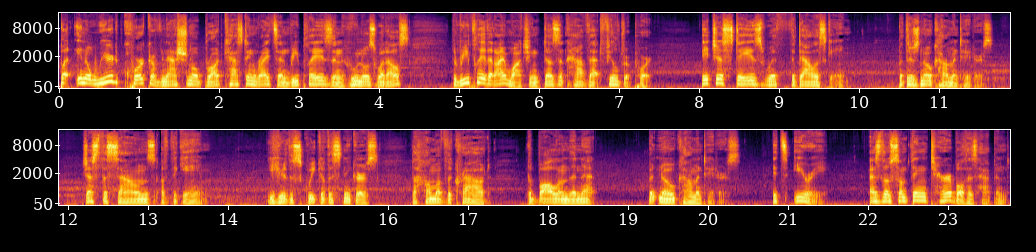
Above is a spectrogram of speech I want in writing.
But in a weird quirk of national broadcasting rights and replays and who knows what else, the replay that I'm watching doesn't have that field report. It just stays with the Dallas game, but there's no commentators, just the sounds of the game. You hear the squeak of the sneakers, the hum of the crowd, the ball in the net, but no commentators. It's eerie, as though something terrible has happened,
